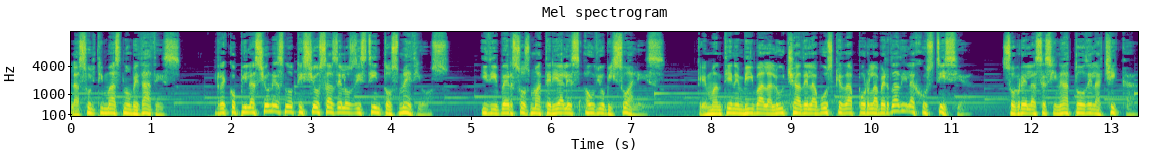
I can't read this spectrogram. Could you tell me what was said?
las últimas novedades, recopilaciones noticiosas de los distintos medios y diversos materiales audiovisuales que mantienen viva la lucha de la búsqueda por la verdad y la justicia sobre el asesinato de la chica.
